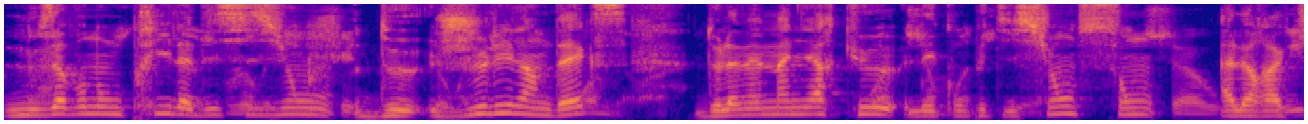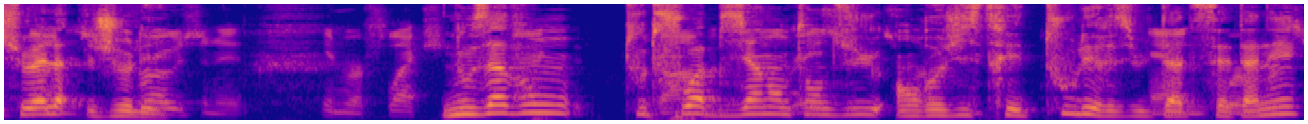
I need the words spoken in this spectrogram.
Nous avons donc pris la décision de geler l'index de la même manière que les compétitions sont à l'heure actuelle gelées. Nous avons toutefois bien entendu enregistré tous les résultats de cette année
